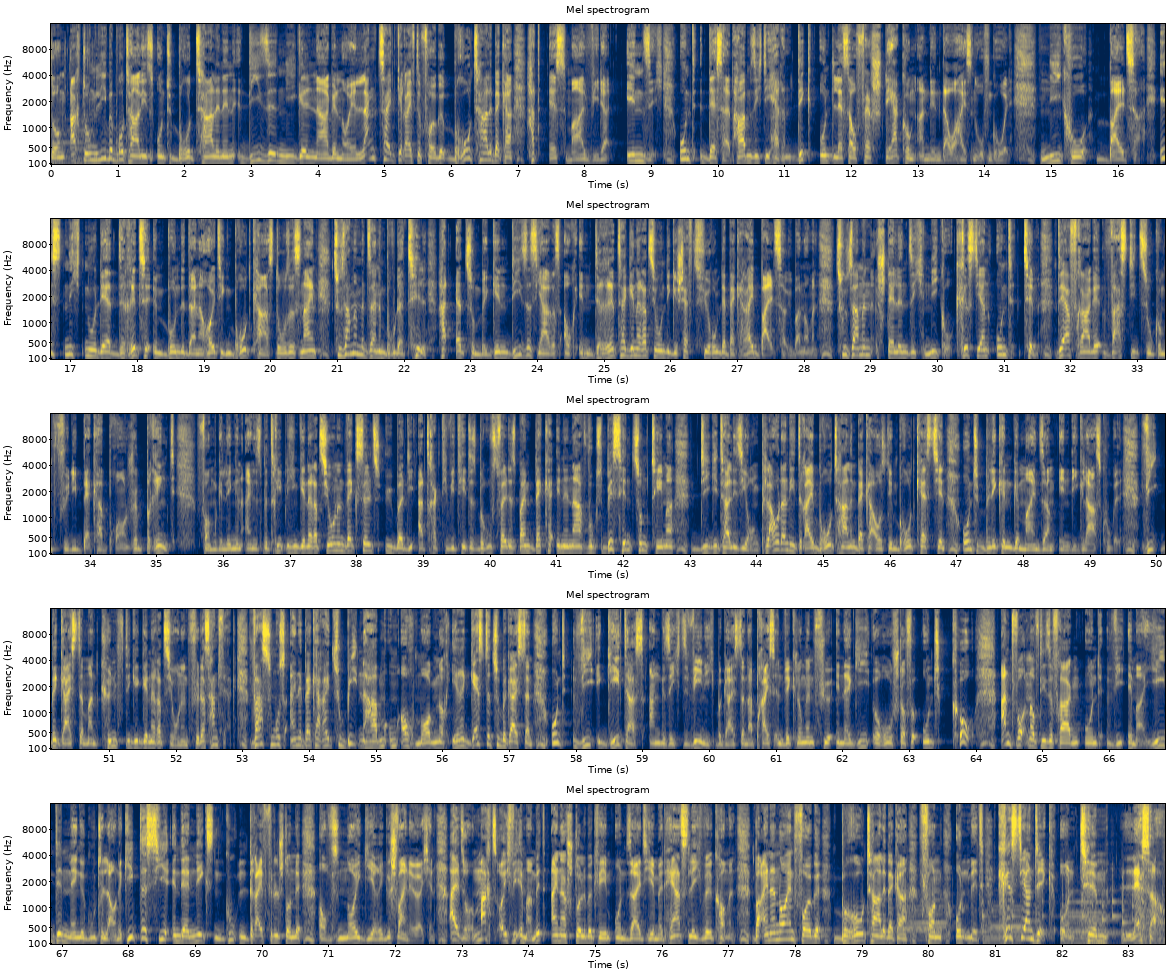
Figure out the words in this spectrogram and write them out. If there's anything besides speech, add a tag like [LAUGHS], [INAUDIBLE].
Achtung, Achtung, liebe Brutalis und Brutalinnen, diese niegelnagelneue, langzeitgereifte Folge Brutale Bäcker hat es mal wieder in sich. Und deshalb haben sich die Herren Dick und Lessau Verstärkung an den dauerheißen Ofen geholt. Nico Balzer ist nicht nur der Dritte im Bunde deiner heutigen Broadcast-Dosis, nein, zusammen mit seinem Bruder Till hat er zum Beginn dieses Jahres auch in dritter Generation die Geschäftsführung der Bäckerei Balzer übernommen. Zusammen stellen sich Nico, Christian und Tim der Frage, was die Zukunft für die Bäckerbranche bringt. Vom Gelingen eines betrieblichen Generationenwechsels über die Attraktivität des Berufsfeldes beim Bäckerinnennachwuchs bis hin zum Thema Digitalisierung. Plaudern die drei brutalen Bäcker aus dem Brotkästchen und blicken gemeinsam in die Glaskugel. Wie begeistert man künftige Generationen für das Handwerk? Was muss eine Bäckerei zu bieten haben, um auch morgen noch ihre Gäste zu begeistern? Und wie geht das angesichts wenig begeisternder Preisentwicklungen für Energie, Rohstoffe und Co? Antworten auf diese Fragen und wie immer jede Menge gute Laune gibt es hier in der nächsten guten Dreiviertelstunde aufs neugierige Schweineöhrchen. Also macht's euch wie immer mit einer Stulle bequem und seid hiermit herzlich willkommen bei einer neuen Folge Brutale Bäcker von und mit Christian Dick und Tim Lessau.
